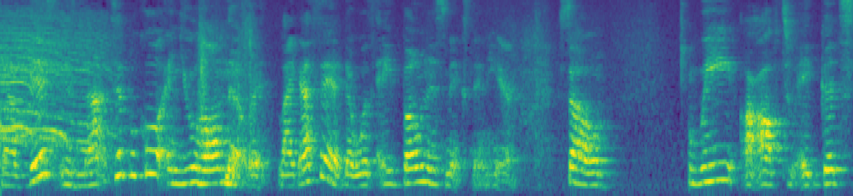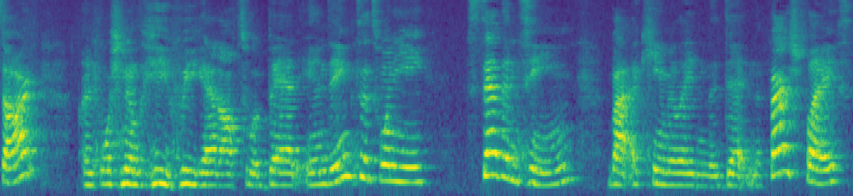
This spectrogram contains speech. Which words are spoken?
Now this is not typical and you all know it. Like I said, there was a bonus mixed in here. So we are off to a good start. Unfortunately, we got off to a bad ending to 2017 by accumulating the debt in the first place,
